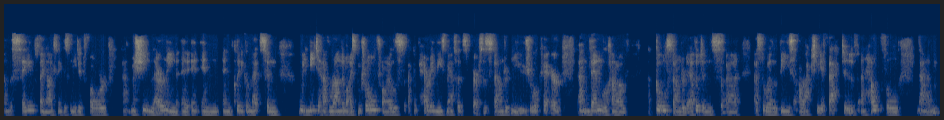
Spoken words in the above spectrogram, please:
And the same thing I think is needed for uh, machine learning in, in, in clinical medicine. We need to have randomized control trials uh, comparing these methods versus standard and usual care, and then we'll have gold standard evidence uh, as to whether these are actually effective and helpful um,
